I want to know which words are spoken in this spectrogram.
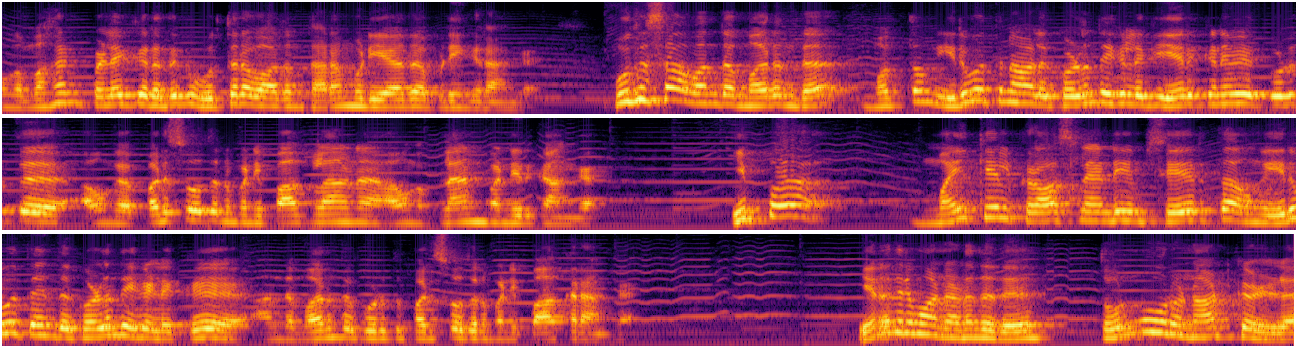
உங்க மகன் பிழைக்கிறதுக்கு உத்தரவாதம் தர முடியாது அப்படிங்கிறாங்க. புதுசா வந்த மருந்தை மொத்தம் இருபத்தி நாலு குழந்தைகளுக்கு ஏற்கனவே கொடுத்து அவங்க பரிசோதனை பண்ணி பார்க்கலான்னு அவங்க பிளான் பண்ணியிருக்காங்க. இப்போ மைக்கேல் கிராஸ்லேண்டையும் சேர்த்து அவங்க இருபத்தைந்து குழந்தைகளுக்கு அந்த மருந்து கொடுத்து பரிசோதனை பண்ணி பார்க்குறாங்க. என்ன தெரியுமா நடந்தது? தொண்ணூறு நாட்கள்ல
